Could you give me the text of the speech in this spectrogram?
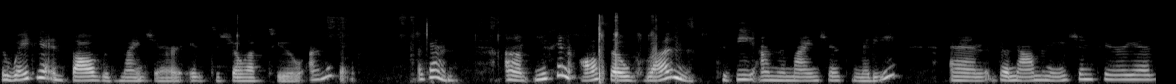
the way to get involved with Mindshare is to show up to our meetings. Again, um, you can also run to be on the Mindshare committee and the nomination period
